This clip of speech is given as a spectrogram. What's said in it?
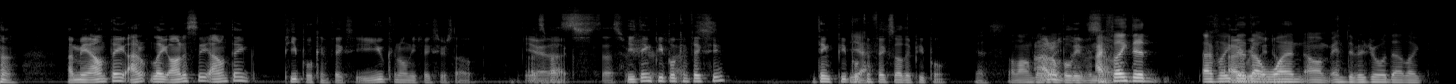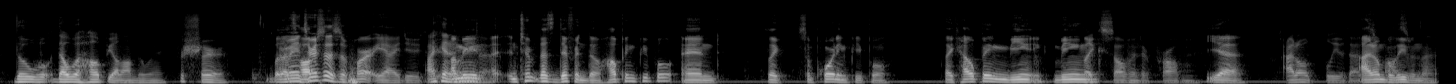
I mean, I don't think I don't like honestly. I don't think people can fix you. You can only fix yourself. Yeah, That's that's that's. Do you think sure people can fix you? You think people can fix other people? Yes, along the I way. don't believe in That. I that. feel like they're, I feel like I they're really that don't. one um individual that like that will, that will help you along the way for sure. But I mean, that's in hard- terms of support, yeah, I do. I can I mean, that. in term that's different though. Helping people and like supporting people, like helping being being like solving their problem. yeah. I don't believe that. I don't believe in that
